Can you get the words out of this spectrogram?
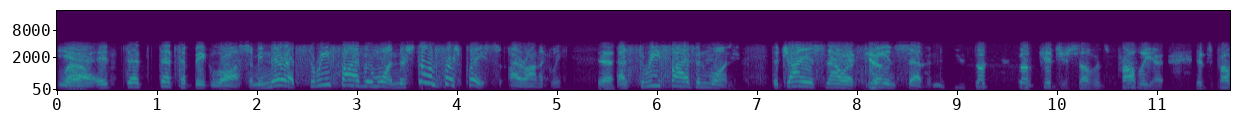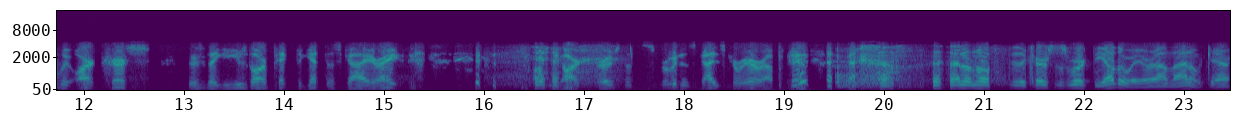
Yeah, Wow. it that that's a big loss. I mean, they're at three, five, and one. They're still in first place, ironically. Yeah. At three, five, and one. The Giants now are at three Yeah. and seven. Don't don't kid yourself. It's probably a it's probably our curse. There's they used our pick to get this guy, right? probably our curse that screwed this guy's career up. I don't know if the curses work the other way around. I don't care,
